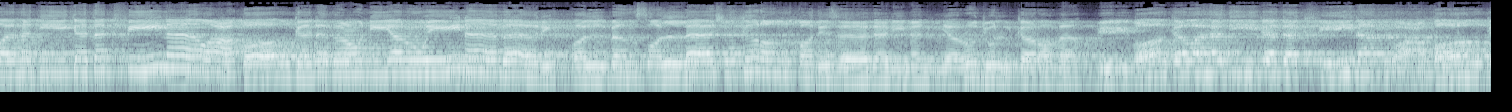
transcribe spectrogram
وهديك تكفينا وعطاؤك نبع يروينا بارك قلبا صلى شكرا قد زاد لمن يرجو الكرم. برضاك وهديك تكفينا وعطاؤك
